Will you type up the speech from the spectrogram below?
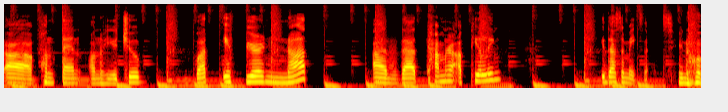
uh, content on YouTube. But if you're not uh, that camera appealing it doesn't make sense you know?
